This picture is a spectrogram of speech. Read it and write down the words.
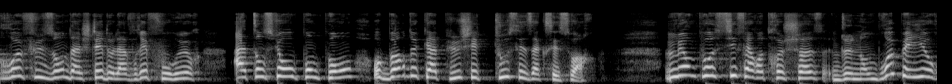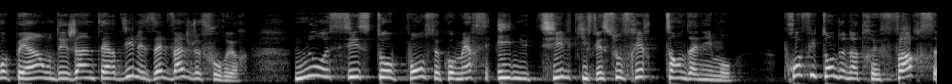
refusons d'acheter de la vraie fourrure. Attention aux pompons, aux bords de capuche et tous ces accessoires. Mais on peut aussi faire autre chose. De nombreux pays européens ont déjà interdit les élevages de fourrure. Nous aussi stoppons ce commerce inutile qui fait souffrir tant d'animaux. Profitons de notre force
